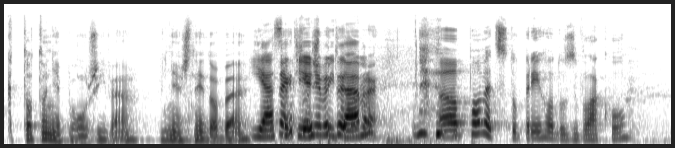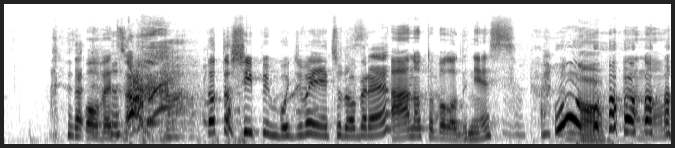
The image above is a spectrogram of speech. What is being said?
kto to nepoužíva v dnešnej dobe? Ja sa Tak, tiež pýtam. Uh, povedz tú príhodu z vlaku. Povedz. Toto šípim, buď niečo dobré. Áno, to bolo dnes. No, Áno.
